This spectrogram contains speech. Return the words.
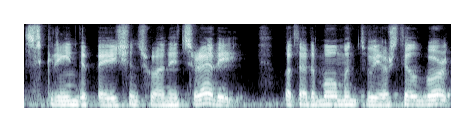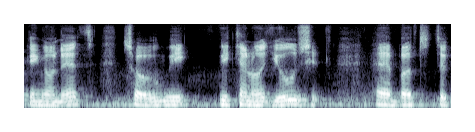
screen the patients when it's ready. But at the moment, we are still working on it, so we, we cannot use it. Uh, but the,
